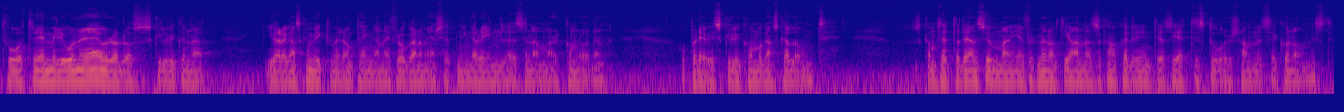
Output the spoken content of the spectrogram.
två, tre miljoner euro då så skulle vi kunna göra ganska mycket med de pengarna i frågan om ersättningar och inlösen av markområden. Och på det vi skulle komma ganska långt. Ska man sätta den summan jämfört med något annat så kanske den inte är så jättestor samhällsekonomiskt.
